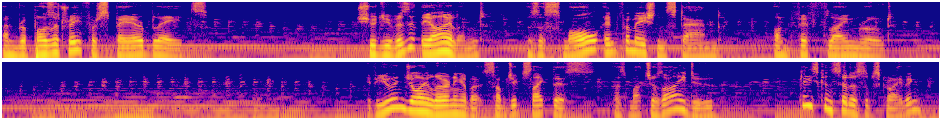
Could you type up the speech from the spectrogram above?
and repository for spare blades. Should you visit the island, there's a small information stand on Fifth Line Road. If you enjoy learning about subjects like this as much as I do, please consider subscribing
